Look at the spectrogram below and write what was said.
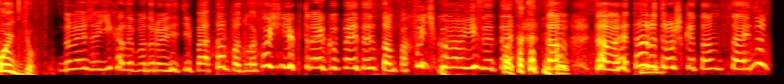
Пойдет. Ну ми вже їхали по дорозі, типа, там подлокочник треба купити, там пахучку вивізити, там, там гітару трошки там цей. Ну,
